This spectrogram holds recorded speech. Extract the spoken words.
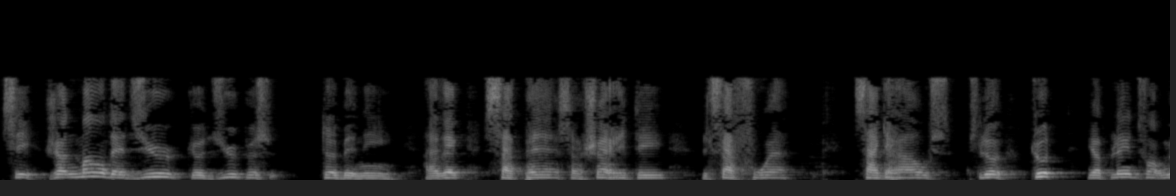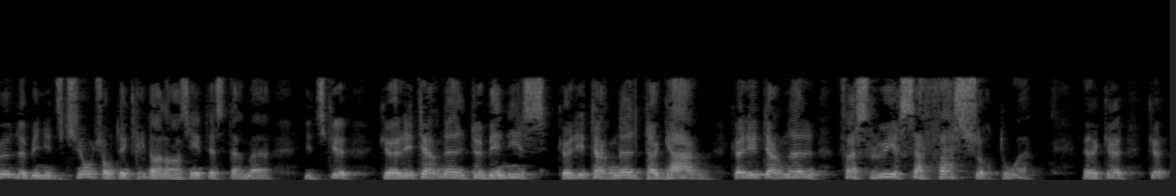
c'est, je demande à Dieu que Dieu puisse te bénir avec sa paix, sa charité, sa foi, sa grâce. Puis là, tout il y a plein de formules de bénédiction qui sont écrites dans l'Ancien Testament. Il dit que, que l'Éternel te bénisse, que l'Éternel te garde, que l'Éternel fasse luire sa face sur toi. Euh, que, que,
